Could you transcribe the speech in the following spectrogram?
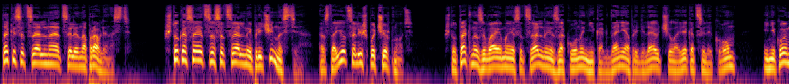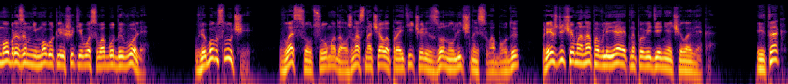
так и социальная целенаправленность. Что касается социальной причинности, остается лишь подчеркнуть, что так называемые социальные законы никогда не определяют человека целиком и никоим образом не могут лишить его свободы воли. В любом случае, Власть социума должна сначала пройти через зону личной свободы, прежде чем она повлияет на поведение человека. Итак,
